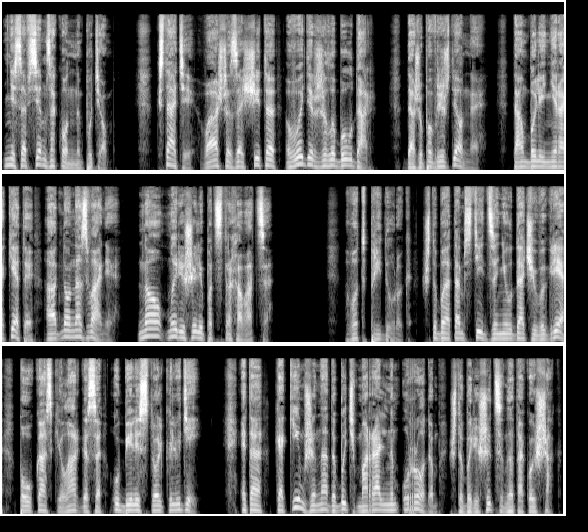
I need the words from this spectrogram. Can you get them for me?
не совсем законным путем. Кстати, ваша защита выдержала бы удар, даже поврежденная. Там были не ракеты, а одно название. Но мы решили подстраховаться. Вот придурок. Чтобы отомстить за неудачи в игре, по указке Ларгаса убили столько людей. Это каким же надо быть моральным уродом, чтобы решиться на такой шаг?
